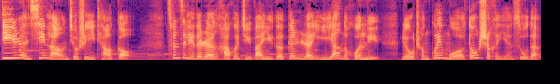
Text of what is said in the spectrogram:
第一任新郎就是一条狗，村子里的人还会举办一个跟人一样的婚礼，流程规模都是很严肃的，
